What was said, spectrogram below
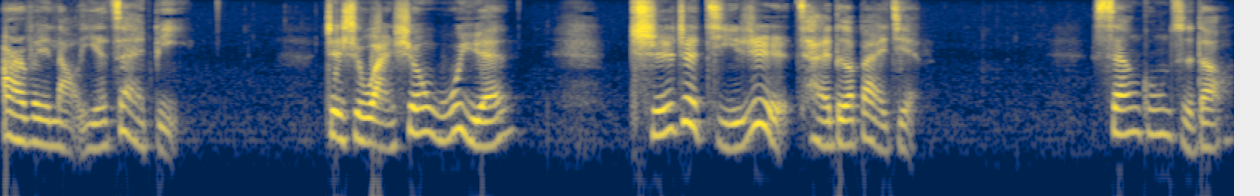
二位老爷在彼。这是晚生无缘，迟这几日才得拜见。”三公子道：“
